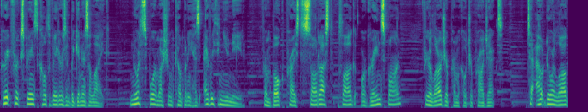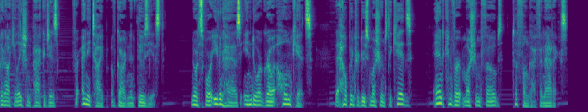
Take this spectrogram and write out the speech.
Great for experienced cultivators and beginners alike, North Spore Mushroom Company has everything you need from bulk priced sawdust, plug, or grain spawn for your larger permaculture projects to outdoor log inoculation packages for any type of garden enthusiast. Northspore even has indoor grow at home kits that help introduce mushrooms to kids and convert mushroom phobes to fungi fanatics.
